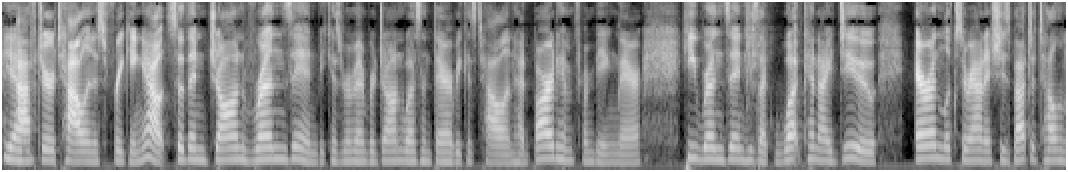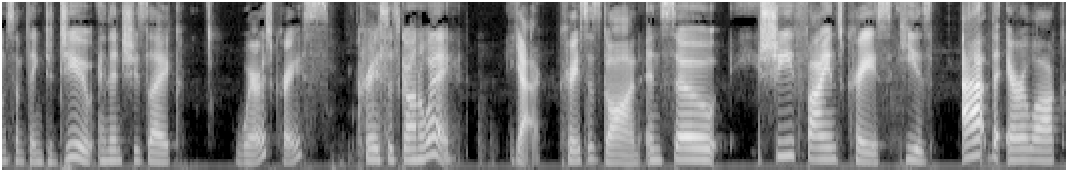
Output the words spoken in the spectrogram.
Yeah. after Talyn is freaking out. So then John runs in because remember, John wasn't there because Talyn had barred him from being there. He runs in. He's like, What can I do? Aeryn looks around and she's about to tell him something to do. And then she's like, Where's Crais? Crais has gone away. Yeah, Crais is gone. And so she finds Crais. He is at the airlock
